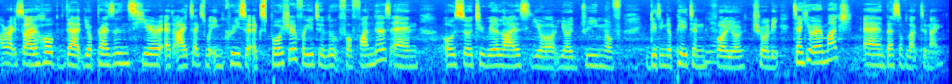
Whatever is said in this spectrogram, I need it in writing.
All right, so I hope that your presence here at ITEX will increase your exposure for you to look for funders and also to realize your, your dream of getting a patent yeah. for your trolley. Thank you very much and best of luck tonight.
